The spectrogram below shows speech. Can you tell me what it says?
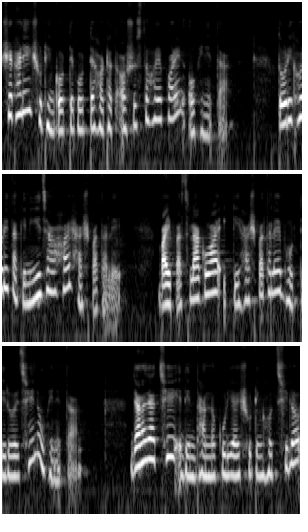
সেখানেই শুটিং করতে করতে হঠাৎ অসুস্থ হয়ে পড়েন অভিনেতা। তড়িঘড়ি তাকে নিয়ে যাওয়া হয় হাসপাতালে। বাইপাস লাগোয়া একটি হাসপাতালে ভর্তি রয়েছেন অভিনেতা। জানা যাচ্ছে, এদিন ধান্যকুড়িয়ায় শুটিং হচ্ছিল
